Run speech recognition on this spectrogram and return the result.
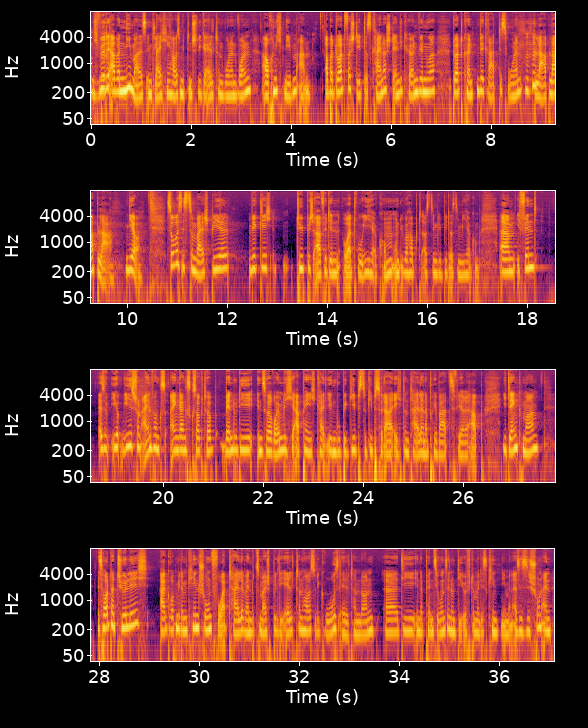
Ich mhm. würde aber niemals im gleichen Haus mit den Schwiegereltern wohnen wollen, auch nicht nebenan. Aber dort versteht das keiner. Ständig hören wir nur, dort könnten wir gratis wohnen, bla bla bla. Ja, sowas ist zum Beispiel wirklich typisch auch für den Ort, wo ich herkomme und überhaupt aus dem Gebiet, aus dem ich herkomme. Ähm, ich finde, also ich, wie ich es schon eingangs, eingangs gesagt habe, wenn du die in so eine räumliche Abhängigkeit irgendwo begibst, du gibst halt auch echt einen Teil deiner Privatsphäre ab. Ich denke mal, es hat natürlich auch gerade mit dem Kind schon Vorteile, wenn du zum Beispiel die Eltern hast oder die Großeltern dann, äh, die in der Pension sind und die öfter mal das Kind nehmen. Also es ist schon ein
